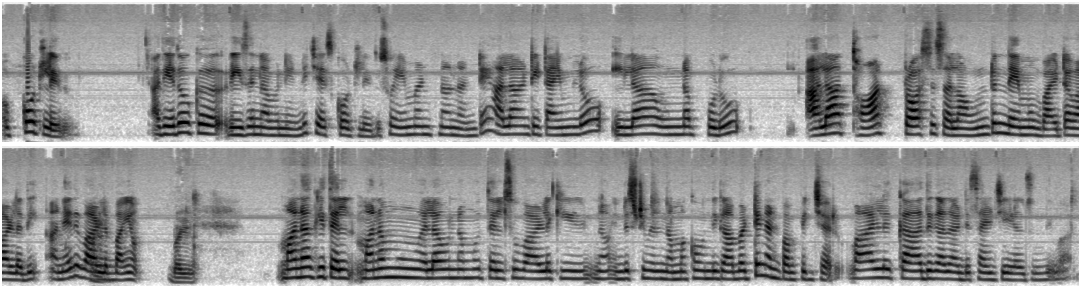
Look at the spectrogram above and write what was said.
ఒప్పుకోవట్లేదు. అదేదో ఒక రీజన్ అవనండి చేసుకోవట్లేదు. సో ఏమంటున్నానంటే అలాంటి టైంలో ఇలా ఉన్నప్పుడు అలా థాట్ ప్రాసెస్ అలా ఉంటుందేమో బయట వాళ్ళది అనేది వాళ్ళ భయం. భయం. మనకి తెల్ మనము ఎలా ఉన్నామో తెలుసు వాళ్ళకి నా ఇండస్ట్రీ మీద నమ్మకం ఉంది కాబట్టి నన్ను పంపించారు. వాళ్ళు కాదు కదా డిసైడ్ చేయాల్సింది. వాళ్ళు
